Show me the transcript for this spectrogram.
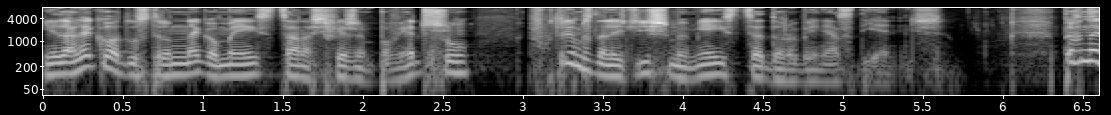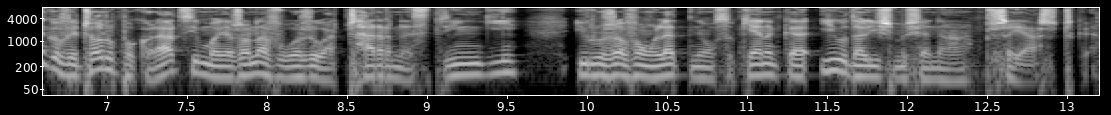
niedaleko od ustronnego miejsca na świeżym powietrzu, w którym znaleźliśmy miejsce do robienia zdjęć. Pewnego wieczoru po kolacji moja żona wyłożyła czarne stringi i różową letnią sukienkę i udaliśmy się na przejażdżkę.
